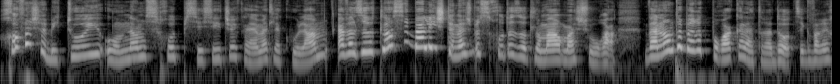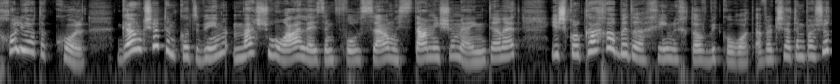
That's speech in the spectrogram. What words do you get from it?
חופש הביטוי הוא אמנם זכות בסיסית שקיימת לכולם, אבל זאת לא סיבה להשתמש בזכות הזאת לומר משהו רע. ואני לא מדברת פה רק על הטרדות, זה כבר יכול להיות הכל. גם כשאתם כותבים משהו רע לאיזה מפורסם או סתם מישהו מהאינטרנט, יש כל כך הרבה דרכים לכתוב ביקורות, אבל כשאתם פשוט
